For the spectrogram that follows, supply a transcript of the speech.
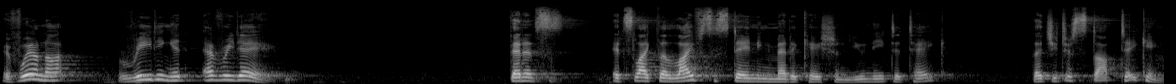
if we are not reading it every day, then it's, it's like the life sustaining medication you need to take that you just stop taking.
